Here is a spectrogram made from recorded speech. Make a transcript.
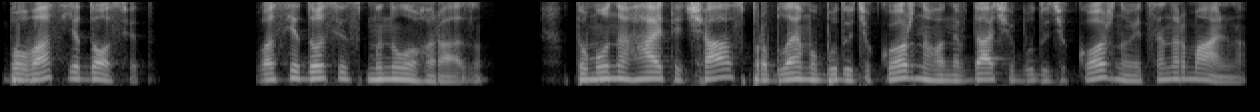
Бо у вас є досвід. У вас є досвід з минулого разу. Тому не гайте час, проблеми будуть у кожного, невдачі будуть у кожного, і це нормально.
